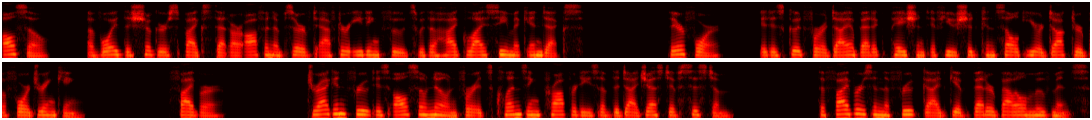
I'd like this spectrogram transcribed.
Also, avoid the sugar spikes that are often observed after eating foods with a high glycemic index. Therefore, it is good for a diabetic patient if you should consult your doctor before drinking. Fiber Dragon fruit is also known for its cleansing properties of the digestive system. The fibers in the fruit guide give better bowel movements.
